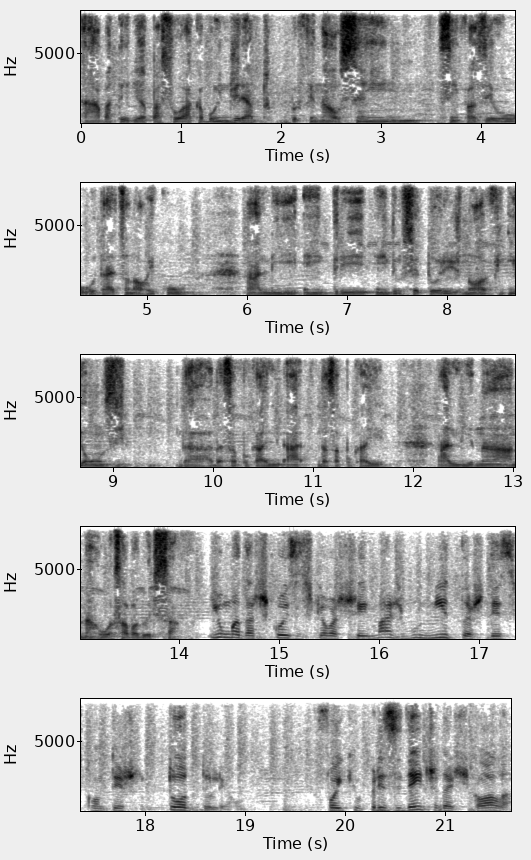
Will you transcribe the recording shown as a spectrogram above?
a bateria passou, acabou indo direto para o final sem, sem fazer o, o tradicional recuo ali entre, entre os setores 9 e 11 da, da, Sapucaí, da Sapucaí ali na, na rua Salvador de Sá. E uma das coisas que eu achei mais bonitas desse contexto todo, Leão, foi que o presidente da escola,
